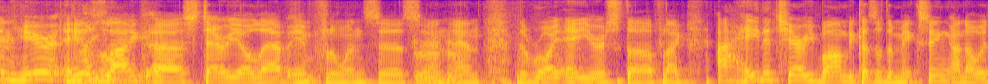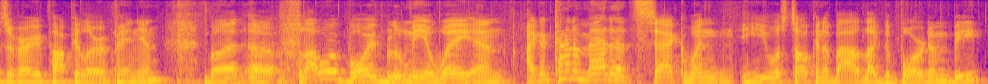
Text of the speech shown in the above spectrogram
You can hear his Like- like uh, Stereolab influences and, and the Roy Ayer stuff. Like I hated Cherry Bomb because of the mixing. I know it's a very popular opinion, but uh, Flower Boy blew me away, and I got kind of mad at Zach when he was talking about like the boredom beat.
